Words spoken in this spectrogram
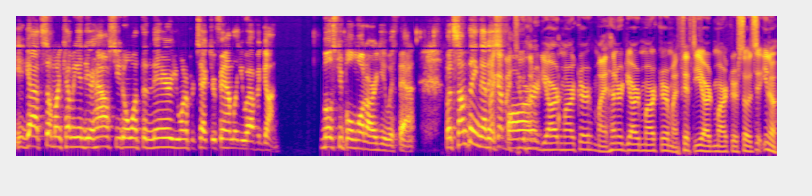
you got someone coming into your house you don't want them there you want to protect your family you have a gun most people won't argue with that but something that is I got my far 200 yard marker, my 100 yard marker, my 50 yard marker. So it's you know,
